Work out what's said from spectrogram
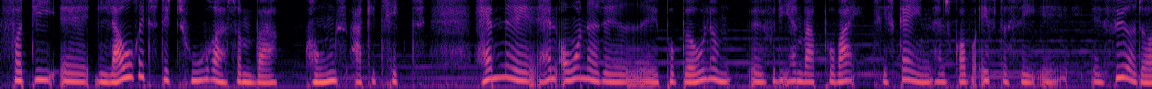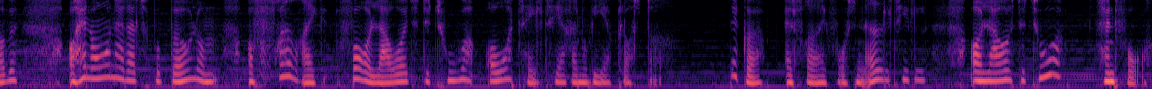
fordi øh, Laurits de Tura, som var kongens arkitekt. Han, øh, han overnattede øh, på Bøvlum, øh, fordi han var på vej til Skagen. Han skulle op og efterse øh, øh, fyret deroppe. Og han overnatter altså på Bøvlum, og Frederik får Laurits de Ture overtalt til at renovere klosteret. Det gør, at Frederik får sin adeltitel, og Laurits de Ture, han får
